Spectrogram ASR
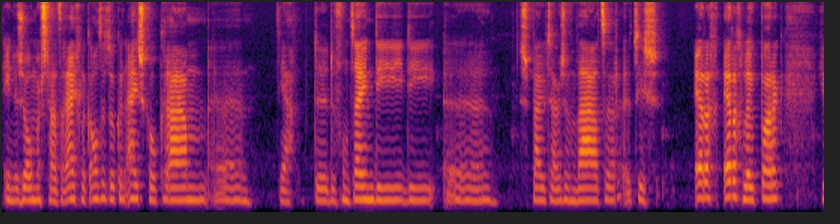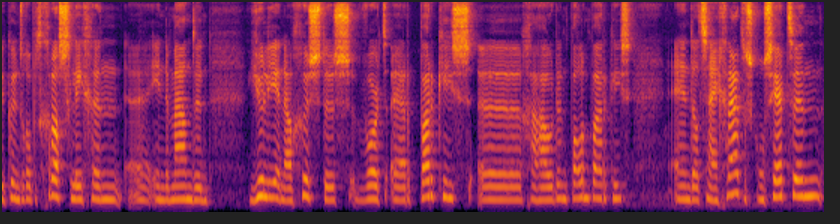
in de zomer staat er eigenlijk altijd ook een ijskookraam. Uh, ja, de, de fontein die, die uh, spuit daar zijn water. Het is erg, erg leuk park. Je kunt er op het gras liggen in de maanden juli en augustus wordt er parkies uh, gehouden, palmparkies. En dat zijn gratis concerten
